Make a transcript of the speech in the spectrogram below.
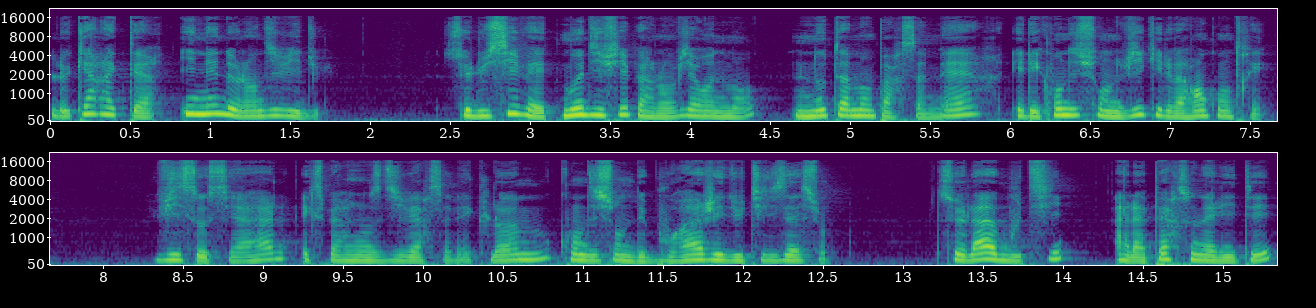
le caractère inné de l'individu. Celui-ci va être modifié par l'environnement, notamment par sa mère et les conditions de vie qu'il va rencontrer. Vie sociale, expériences diverses avec l'homme, conditions de débourrage et d'utilisation. Cela aboutit à la personnalité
